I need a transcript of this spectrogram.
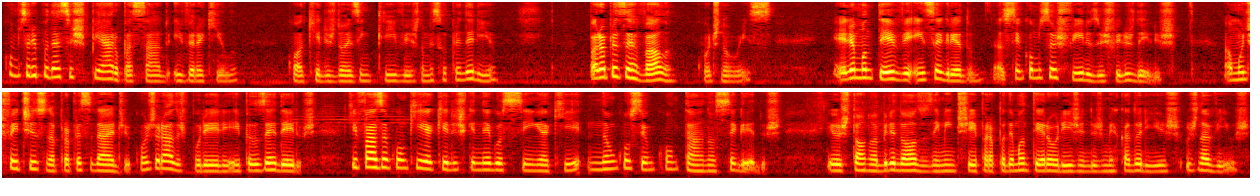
como se ele pudesse espiar o passado e ver aquilo. Com aqueles dons incríveis, não me surpreenderia. Para preservá-la, continuou Reese, ele a manteve em segredo, assim como seus filhos e os filhos deles. Há muitos feitiços na própria cidade, conjurados por ele e pelos herdeiros, que fazem com que aqueles que negociem aqui não consigam contar nossos segredos, e os tornam habilidosos em mentir para poder manter a origem das mercadorias, os navios,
